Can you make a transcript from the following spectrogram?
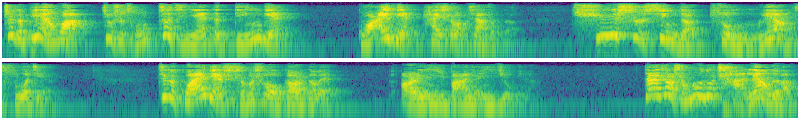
这个变化就是从这几年的顶点拐点开始往下走的趋势性的总量缩减。这个拐点是什么时候？我告诉各位，二零一八年、一九年。大家知道什么东西都产量对吧？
